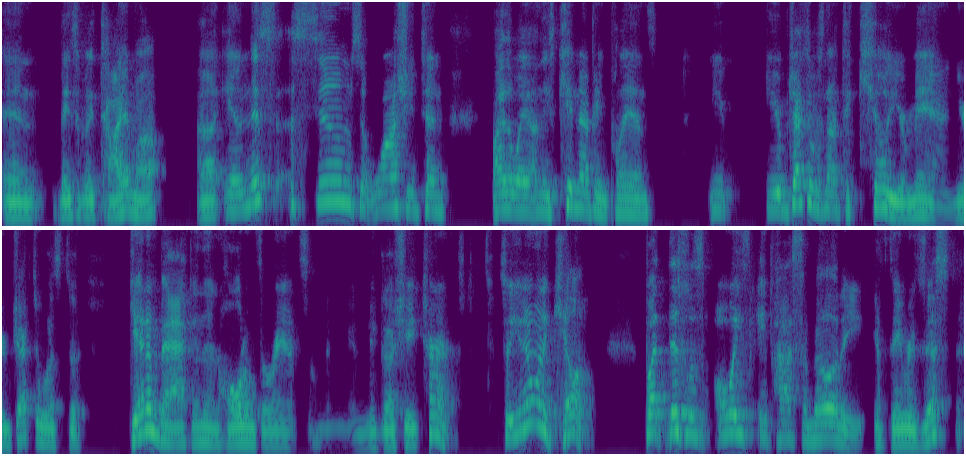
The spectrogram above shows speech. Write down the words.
and basically tie him up. Uh, and this assumes that Washington, by the way, on these kidnapping plans, you your objective was not to kill your man. Your objective was to get him back and then hold him for ransom and, and negotiate terms. So you don't want to kill him, but this was always a possibility if they resisted.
